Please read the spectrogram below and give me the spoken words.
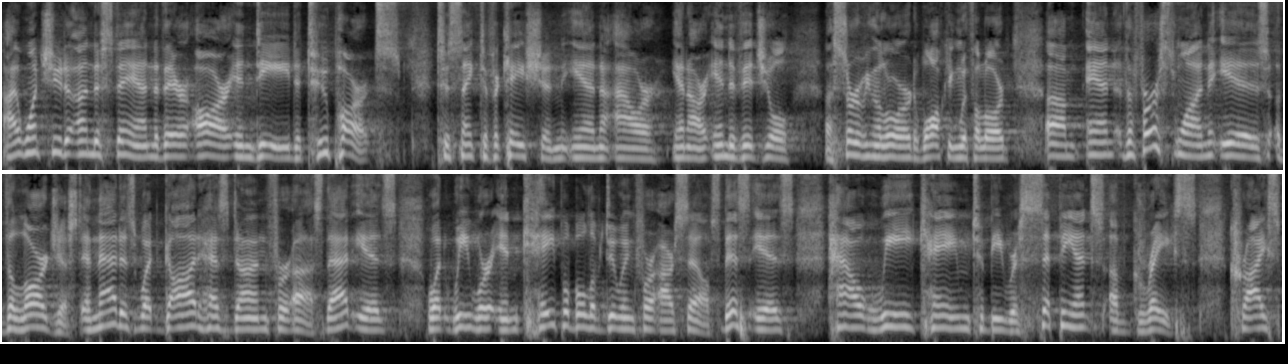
I want you to understand there are indeed two parts to sanctification in our, in our individual uh, serving the Lord, walking with the Lord. Um, and the first one is the largest, and that is what God has done for us. That is what we were incapable of doing for ourselves. This is how we came to be recipients of grace. Christ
